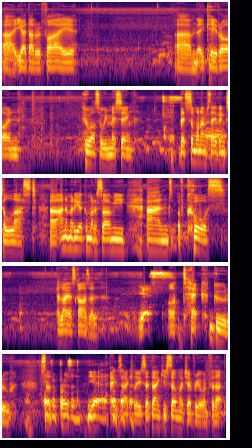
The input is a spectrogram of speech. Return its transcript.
uh, Al-Rifai, um, AK Ron. Who else are we missing? There's someone I'm saving to last. Uh, Anna Maria Kumarasamy, and of course, Elias Ghazel. Yes. Our tech guru. So, Ever present, yeah. exactly. So thank you so much, everyone, for that.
